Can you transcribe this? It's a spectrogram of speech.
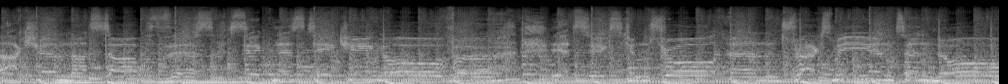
I cannot stop this. Sickness taking over. It takes control and drags me into nowhere.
